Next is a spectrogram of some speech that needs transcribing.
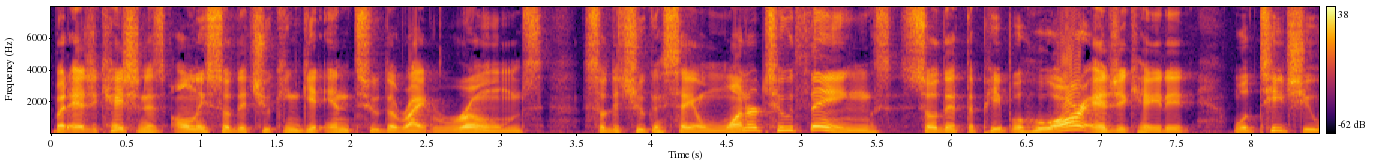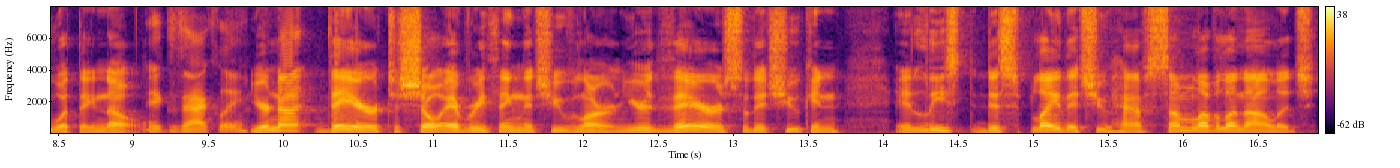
But education is only so that you can get into the right rooms, so that you can say one or two things, so that the people who are educated will teach you what they know. Exactly. You're not there to show everything that you've learned. You're there so that you can at least display that you have some level of knowledge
